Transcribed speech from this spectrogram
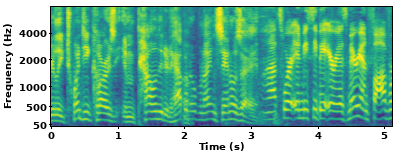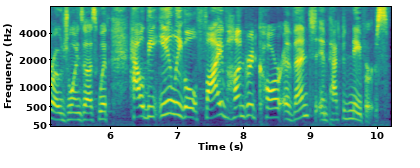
nearly 20 cars impounded. It happened oh. overnight in San Jose. That's where NBC Bay Area's Marianne Favro joins us with how the illegal 500 car event impacted neighbors.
